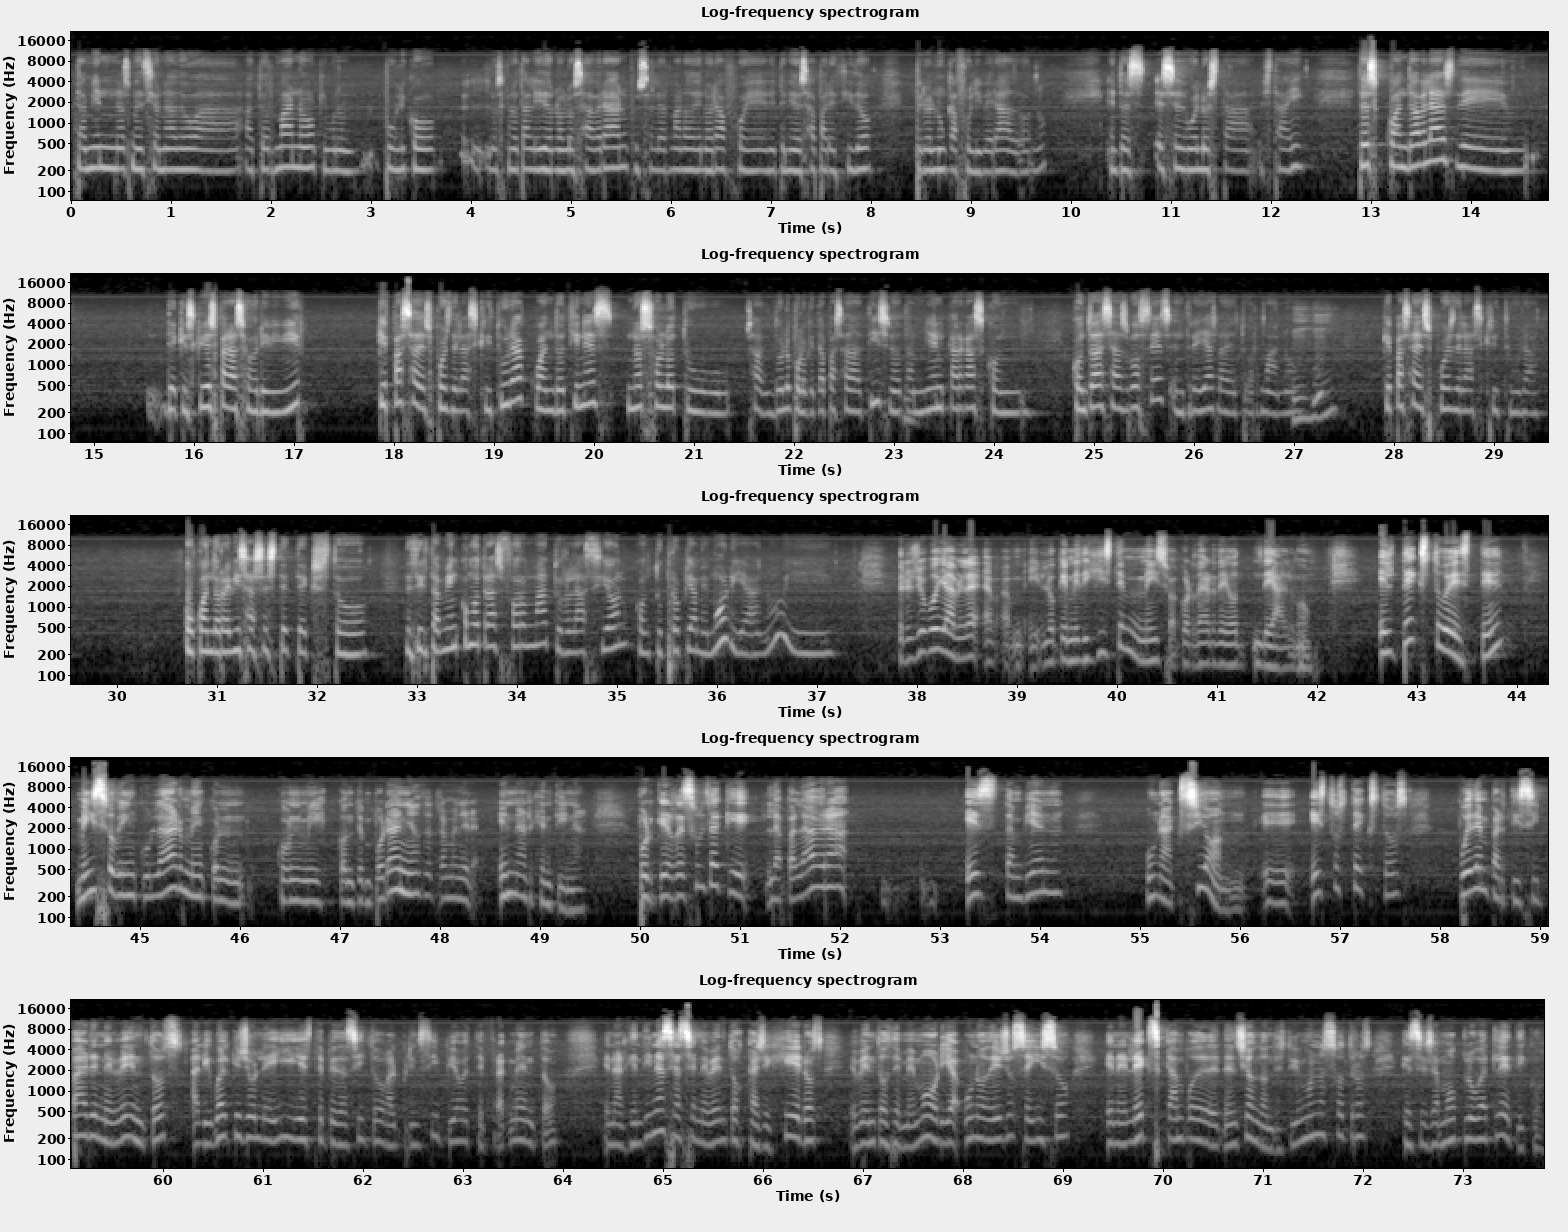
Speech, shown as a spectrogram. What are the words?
también has mencionado a, a, tu hermano, que bueno, el público, los que no te han leído no lo sabrán, pues el hermano de Nora fue detenido desaparecido, pero él nunca fue liberado, ¿no? Entonces, ese duelo está, está ahí. Entonces, cuando hablas de, de que escribes para sobrevivir, ¿qué pasa después de la escritura cuando tienes no solo tu, o sea, el duelo por lo que te ha pasado a ti, sino también cargas con, con todas esas voces, entre ellas la de tu hermano? ¿Qué pasa después de la escritura? O cuando revisas este texto, es decir, también cómo transforma tu relación con tu propia memoria, ¿no? Y, pero yo voy a hablar, lo que me dijiste me hizo acordar de, algo. El texto este me hizo vincularme con, con mis contemporáneos de otra manera, en Argentina, porque resulta que la palabra es también una acción. Eh, estos textos pueden participar en eventos, al igual que yo leí este pedacito al principio, este fragmento. En Argentina se hacen eventos callejeros, eventos de memoria. Uno de ellos se hizo en el ex campo de detención donde estuvimos nosotros, que se llamó Club Atlético.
